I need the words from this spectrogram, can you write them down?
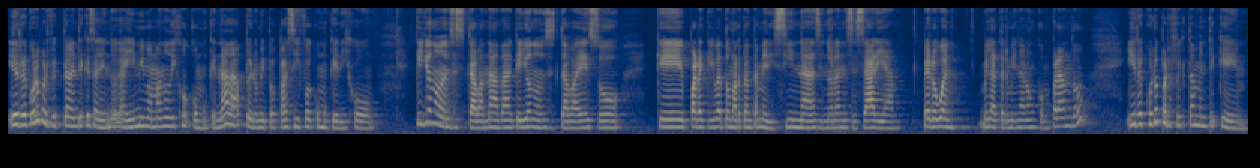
Y recuerdo perfectamente que saliendo de ahí mi mamá no dijo como que nada, pero mi papá sí fue como que dijo que yo no necesitaba nada, que yo no necesitaba eso, que para qué iba a tomar tanta medicina si no era necesaria. Pero bueno, me la terminaron comprando y recuerdo perfectamente que,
